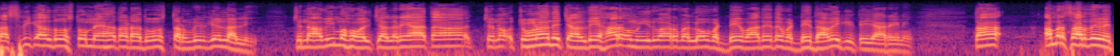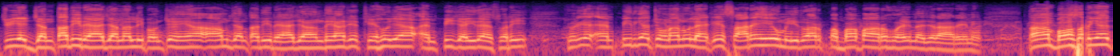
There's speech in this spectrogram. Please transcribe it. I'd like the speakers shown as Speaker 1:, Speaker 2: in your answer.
Speaker 1: ਸਤਿ ਸ੍ਰੀ ਅਕਾਲ ਦੋਸਤੋ, ਮੈਂ ਹਾਂ ਤੁਹਾਡਾ ਦੋਸਤ ਧਰਮਵੀਰ ਗਿੱਲ ਲਾਲੀ। ਚੁਣਾਵੀ ਮਾਹੌਲ ਚੱਲ ਰਿਹਾ ਤਾਂ ਚੁਣਾw- ਚੋਣਾਂ ਦੇ ਚੱਲਦੇ ਹਰ ਉਮੀਦਵਾਰ ਵੱਲੋਂ ਵੱਡੇ ਵਾਅਦੇ ਤੇ ਵੱਡੇ ਦਾਅਵੇ ਕੀਤੇ ਜਾ ਰਹੇ ਨੇ। ਤਾਂ ਅੰਮ੍ਰਿਤਸਰ ਦੇ ਵਿੱਚ ਵੀ ਇਹ ਜਨਤਾ ਦੀ ਰਾਏ ਜਾਣਨ ਲਈ ਪਹੁੰਚੇ ਹੋਏ ਆ ਆਮ ਜਨਤਾ ਦੀ ਰਾਏ ਜਾਣਦੇ ਆ ਜੇ ਕਿਹੋ ਜਿਹਾ ਐਮਪੀ ਚਾਹੀਦਾ ਇਸ ਵਾਰੀ, ਕਿਉਂਕਿ ਐਮਪੀ ਦੀਆਂ ਚੋਣਾਂ ਨੂੰ ਲੈ ਕੇ ਸਾਰੇ ਹੀ ਉਮੀਦਵਾਰ ਪੱਬਾਂ ਭਾਰ ਹੋਏ ਨਜ਼ਰ ਆ ਰਹੇ ਨੇ। ਤਾਂ ਬਹੁਤ ਸਾਰੀਆਂ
